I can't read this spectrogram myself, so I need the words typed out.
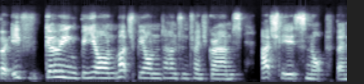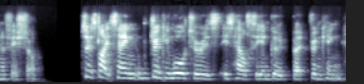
But if going beyond, much beyond 120 grams, actually it's not beneficial So it's like saying drinking water is is healthy and good, but drinking,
